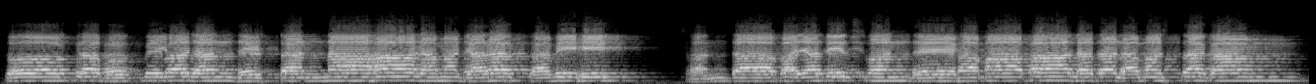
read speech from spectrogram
सोऽग्रभुग्विभजन्तिष्ठन्नाहारमजरः कविः सन्तापयति स्वम् देहमापादतलमस्तकम्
